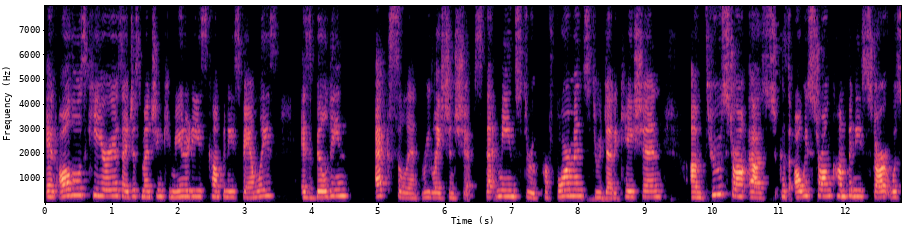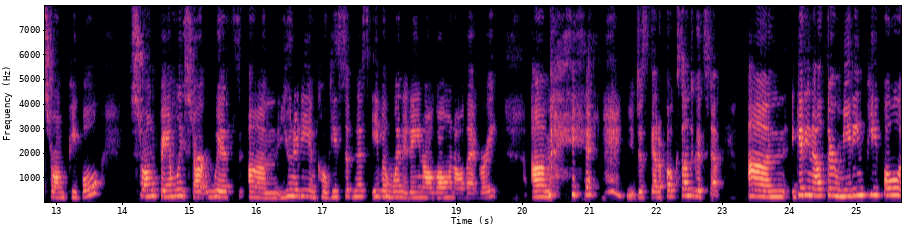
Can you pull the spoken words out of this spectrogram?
and all those key areas I just mentioned, communities, companies, families, is building excellent relationships. That means through performance, through dedication, um, through strong, because uh, always strong companies start with strong people strong families start with um, unity and cohesiveness, even when it ain't all going all that great. Um, you just got to focus on the good stuff. Um, getting out there, meeting people,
